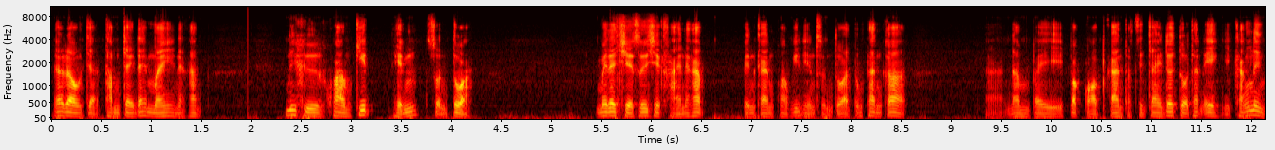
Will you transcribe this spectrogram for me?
แล้วเราจะทำใจได้ไหมนะครับ นี่คือความคิดเห็นส่วนตัว ไม่ได้เชียร์ซื้อเชียร์ขายนะครับ เป็นการความคิดเห็นส่วนตัวทุกท่านก็อ่านำไปประกอบการตัดสินใจด้วยตัวท่านเองอีกครั้งหนึ่ง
